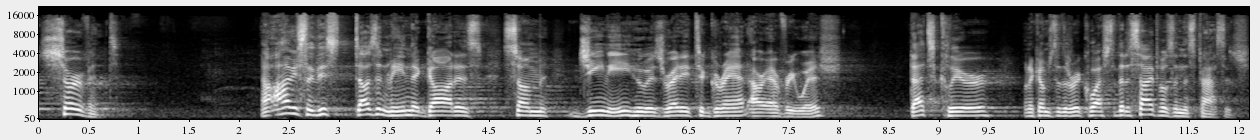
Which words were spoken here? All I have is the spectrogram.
servant. Now, obviously, this doesn't mean that God is some genie who is ready to grant our every wish. That's clear when it comes to the request of the disciples in this passage.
